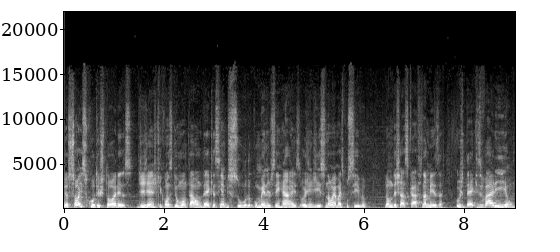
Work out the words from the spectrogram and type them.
Eu só escuto histórias de gente que conseguiu montar um deck assim absurdo com menos de 100 reais. Hoje em dia isso não é mais possível. Vamos deixar as cartas na mesa. Os decks variam,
